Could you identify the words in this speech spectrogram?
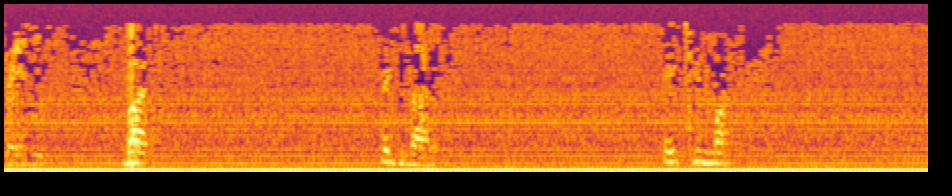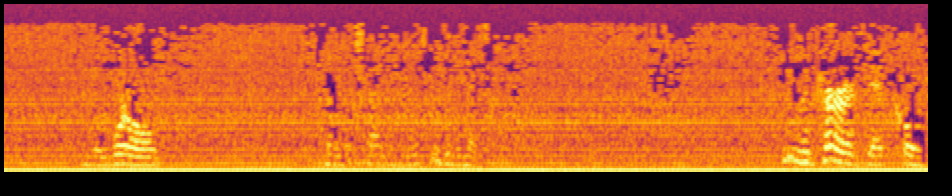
the. But think about it. 18 months world. He was encouraged at Corinth.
